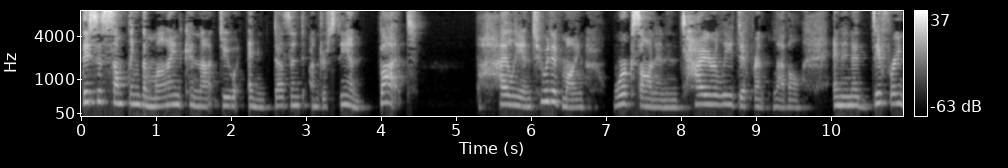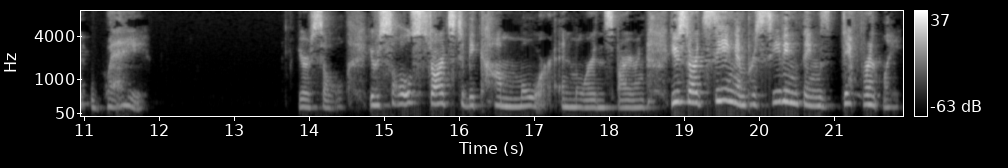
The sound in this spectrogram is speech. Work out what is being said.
This is something the mind cannot do and doesn't understand. But the highly intuitive mind works on an entirely different level and in a different way. Your soul, your soul starts to become more and more inspiring. You start seeing and perceiving things differently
